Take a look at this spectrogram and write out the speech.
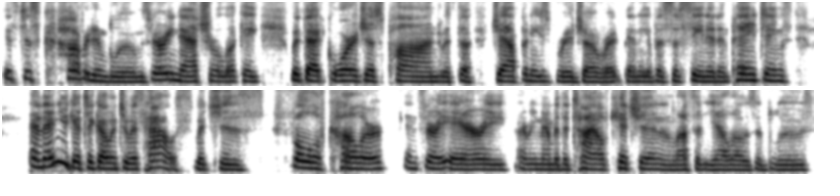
it's just covered in blooms very natural looking with that gorgeous pond with the japanese bridge over it. Many of us have seen it in paintings. And then you get to go into his house which is full of color. And it's very airy. I remember the tiled kitchen and lots of yellows and blues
